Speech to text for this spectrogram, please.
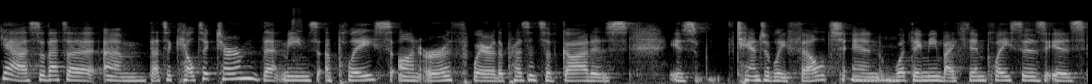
Yeah, so that's a um, that's a Celtic term that means a place on earth where the presence of God is is tangibly felt, mm. and what they mean by thin places is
